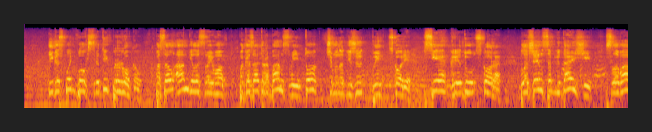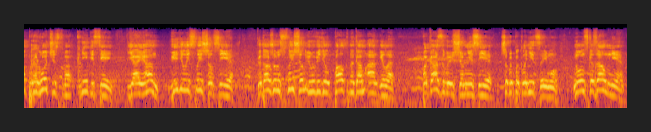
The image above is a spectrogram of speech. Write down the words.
И Господь Бог святых пророков послал ангела своего показать рабам своим то, чему надлежит быть вскоре. Все гряду скоро. Блажен соблюдающий слова пророчества книги сей. Я, Иоанн, видел и слышал сие. Когда же услышал и увидел, пал к ногам ангела, показывающего мне сие, чтобы поклониться ему. Но он сказал мне,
